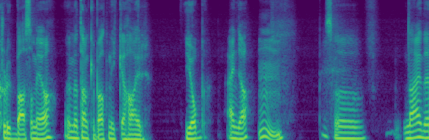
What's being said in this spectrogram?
klubber som er òg, med tanke på at han ikke har jobb ennå. Mm. Så Nei, det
